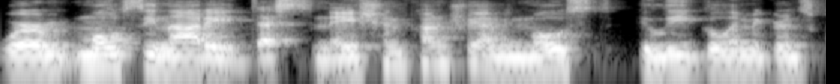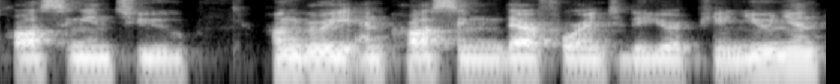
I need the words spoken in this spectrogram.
We're mostly not a destination country. I mean, most illegal immigrants crossing into Hungary and crossing, therefore, into the European Union,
